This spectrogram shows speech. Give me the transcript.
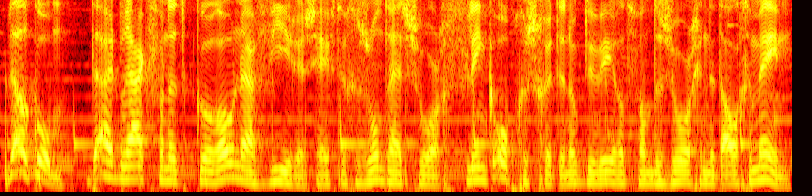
Welkom. De uitbraak van het coronavirus heeft de gezondheidszorg flink opgeschud en ook de wereld van de zorg in het algemeen.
